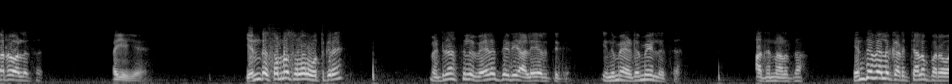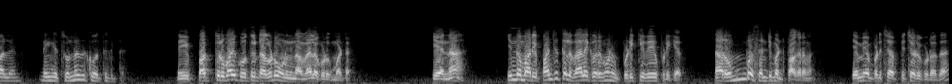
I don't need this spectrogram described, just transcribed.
பரவாயில்ல சார். ஐயா எந்த சம்பளம் சொன்னாலும் ஒத்துக்கிறேன்? மெட்ராஸ்ல வேலை தேடி அலையறதுக்கு இனிமே இடமே இல்லை சார். அதனால தான் எந்த வேலை கிடைச்சாலும் பரவாயில்லன்னு நீங்க சொன்னதுக்கு ஒத்துக்கிட்டேன். நீ பத்து ரூபாய்க்கு ஒத்துக்கிட்டா கூட உனக்கு நான் வேலை கொடுக்க மாட்டேன். ஏன்னா இந்த மாதிரி பஞ்சத்துல வேலைக்கு வரவங்க எனக்கு பிடிக்கவே பிடிக்காது. நான் ரொம்ப சென்டிமெண்ட் பாக்குறேன் எம்ஏ படிச்சா பிச்சை எடுக்கூடாதா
